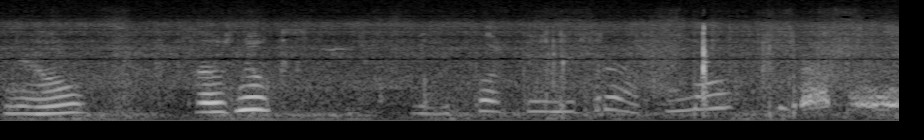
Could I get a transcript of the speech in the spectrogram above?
No. Rose, no. Hindi pa, hindi bravo. No, bravo.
